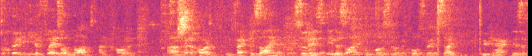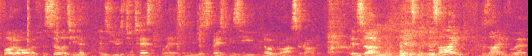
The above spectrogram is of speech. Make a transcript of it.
So 30 meter flares are not uncommon um, and are in fact designed that way. So there's, in this article posted on the course website, you can act, there's a photo of a facility that is used to test flares, and you just basically see no grass around it. It's, um, it's designed, designed for that.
